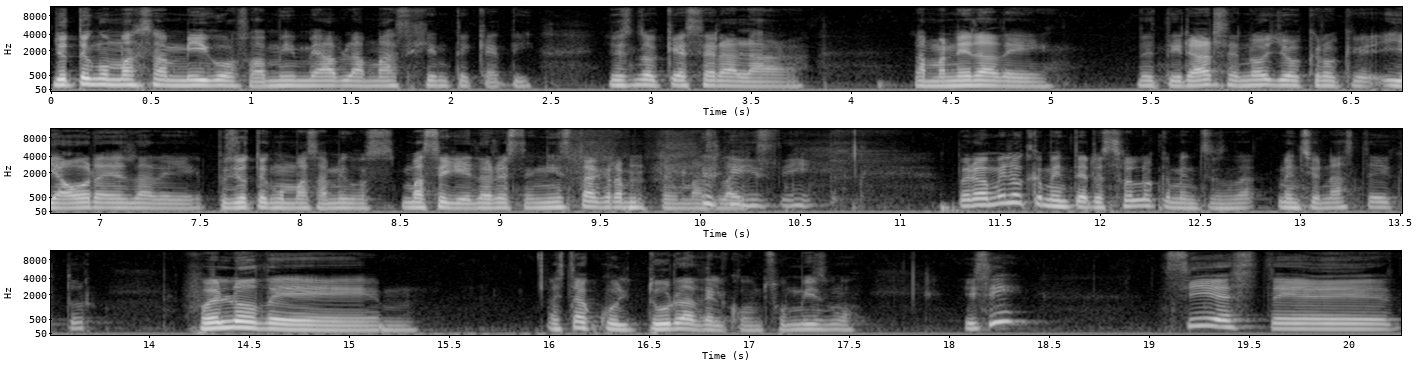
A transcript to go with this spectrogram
yo tengo más amigos o a mí me habla más gente que a ti. Yo siento que esa era la, la manera de, de tirarse, ¿no? Yo creo que, y ahora es la de, pues yo tengo más amigos, más seguidores en Instagram, tengo más likes. sí. Pero a mí lo que me interesó, lo que mencionaste, Héctor, fue lo de mm, esta cultura del consumismo. Y sí, sí, este,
